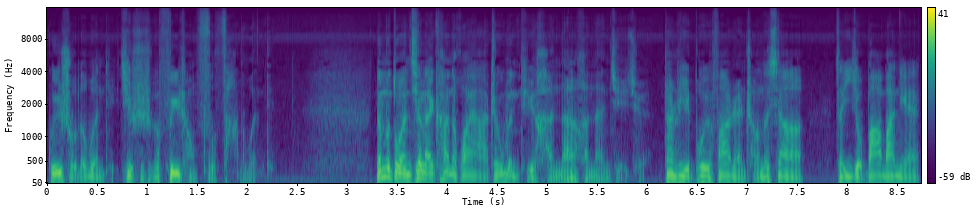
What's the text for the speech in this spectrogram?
归属的问题，其实是个非常复杂的问题。那么短期来看的话呀，这个问题很难很难解决，但是也不会发展成的像在一九八八年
